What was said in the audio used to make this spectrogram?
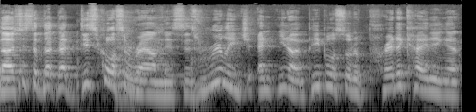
no, it's just that, that, discourse around this is really, and you know, people are sort of predicating it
